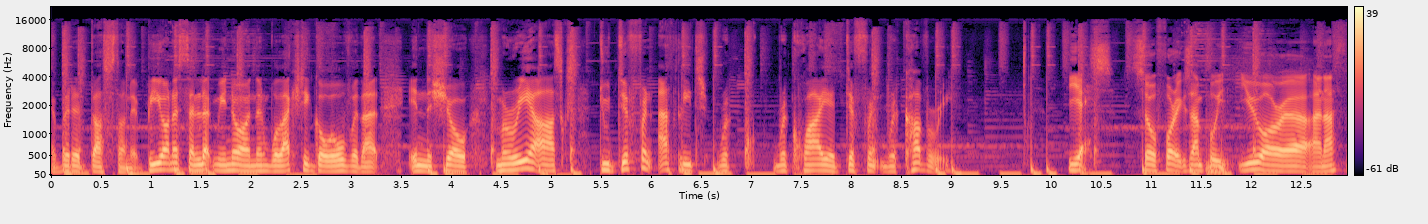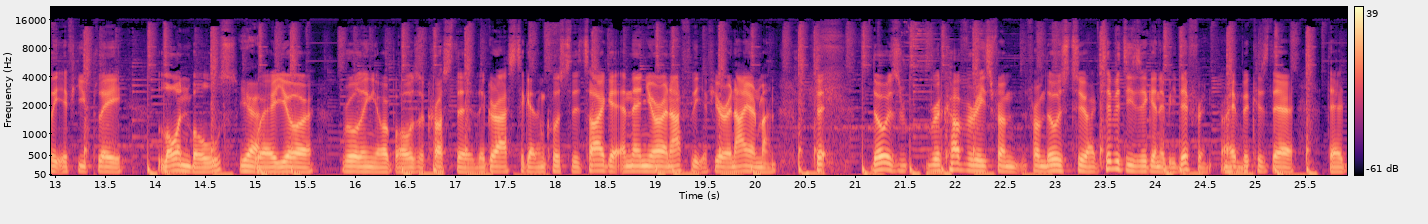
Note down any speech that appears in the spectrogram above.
a bit of dust on it. Be honest and let me know, and then we'll actually go over that in the show. Maria asks Do different athletes re- require different recovery? Yes. So, for example, you are uh, an athlete if you play lawn bowls, Yeah. where you're rolling your balls across the, the grass to get them close to the target, and then you're an athlete if you're an Ironman. Th- those recoveries from, from those two activities are going to be different, right? Mm. Because they're they're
